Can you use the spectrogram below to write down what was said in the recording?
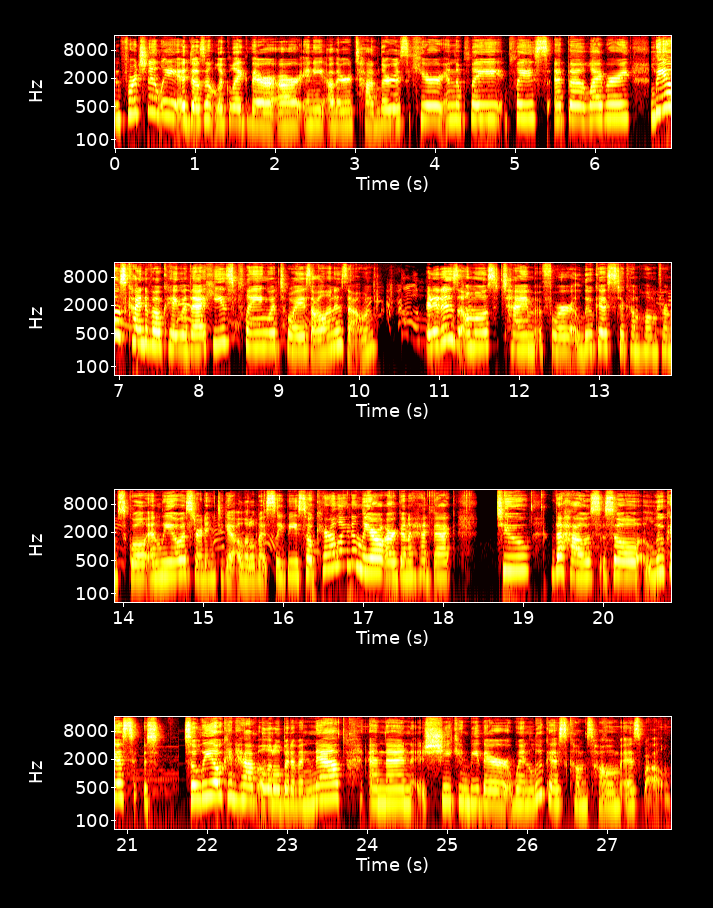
Unfortunately, it doesn't look like there are any other toddlers here in the play place at the library. Leo's kind of okay with that. He's playing with toys all on his own. But it is almost time for Lucas to come home from school and Leo is starting to get a little bit sleepy. So Caroline and Leo are going to head back to the house. So Lucas so Leo can have a little bit of a nap and then she can be there when Lucas comes home as well.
